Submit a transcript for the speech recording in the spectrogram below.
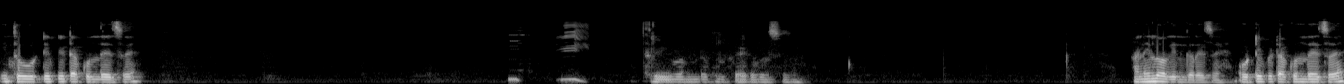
इथं ओ टी पी टाकून द्यायचं आहे. Three one double five double seven आणि लॉग इन करायचं आहे ओ टी पी टाकून द्यायचं आहे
